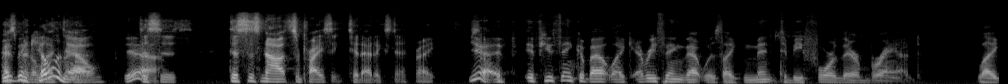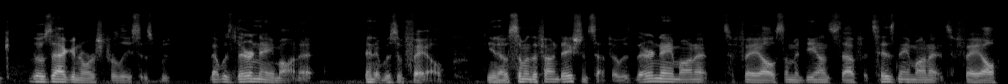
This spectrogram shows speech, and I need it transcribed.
We've has been been, a killing it. letdown. Yeah, This is this is not surprising to that extent, right? Yeah, if if you think about like everything that was like meant to be for their brand, like those Aganorsa releases, that was their name on it, and it was a fail. You know, some of the foundation stuff, it was their name on it, it's a fail. Some of Dion's stuff, it's his name on it, it's a fail.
